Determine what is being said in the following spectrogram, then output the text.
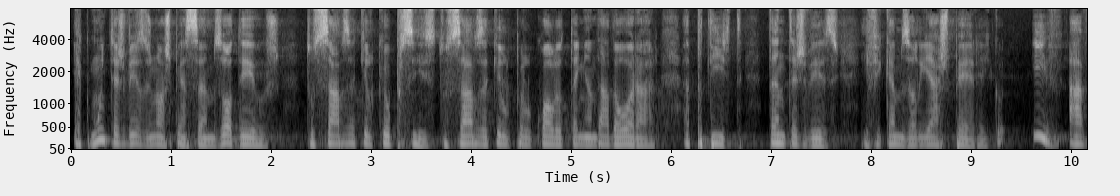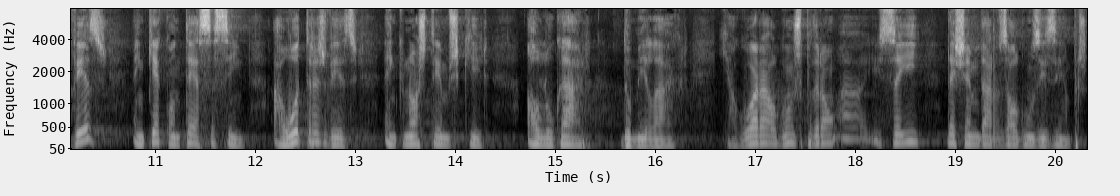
É que muitas vezes nós pensamos, ó oh Deus, tu sabes aquilo que eu preciso, tu sabes aquilo pelo qual eu tenho andado a orar, a pedir-te tantas vezes, e ficamos ali à espera. E há vezes em que acontece assim, há outras vezes em que nós temos que ir ao lugar do milagre. E agora alguns poderão, ah, isso aí, deixem-me dar-vos alguns exemplos.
